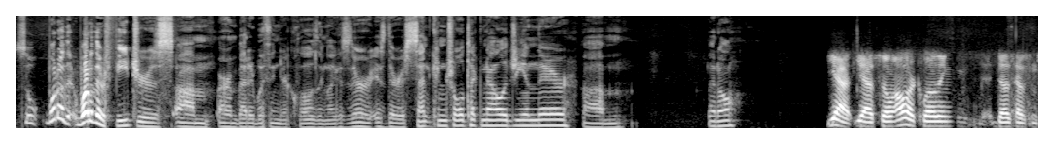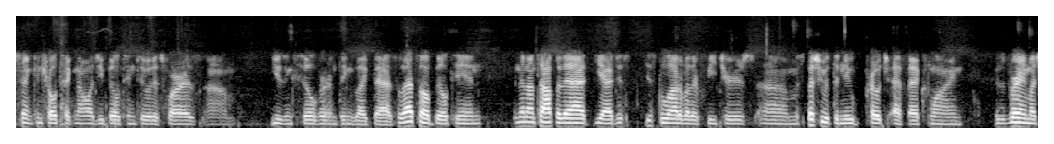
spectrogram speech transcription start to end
So what other what other features um, are embedded within your clothing? Like, is there is there a scent control technology in there um, at all? Yeah, yeah. So all our clothing does have some scent control technology built into it, as far as um, using silver and things like that. So that's all built in. And then on top of that, yeah, just just a lot of other features, um, especially with the new Approach FX line, is very much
